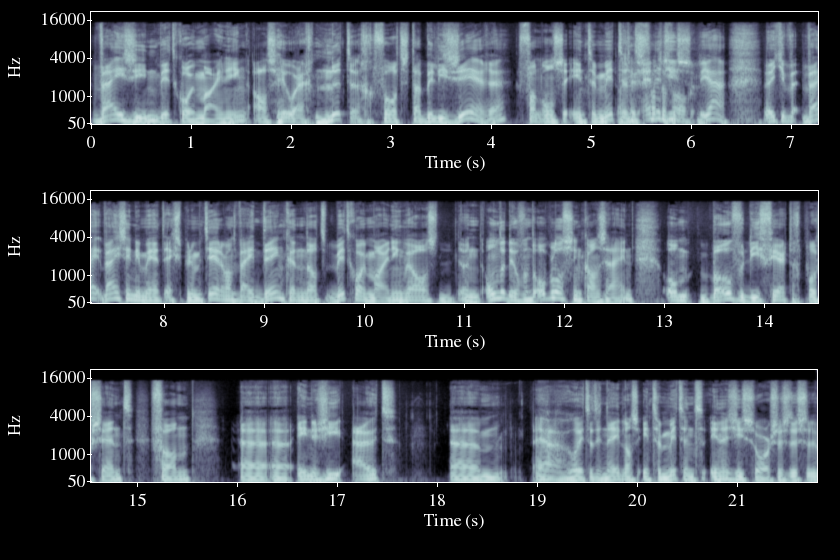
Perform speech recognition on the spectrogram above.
Wij zien bitcoin mining als heel erg nuttig voor het stabiliseren van onze intermittent. Vattenfall Ja, weet je, wij, wij zijn hiermee aan het experimenteren, want wij denken dat bitcoin mining wel eens een onderdeel van de oplossing kan zijn om boven die 40% van eh, eh, energie uit. ehm, ja, hoe heet dat in het Nederlands? Intermittent energy sources. Dus eh,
